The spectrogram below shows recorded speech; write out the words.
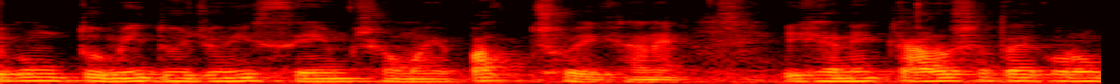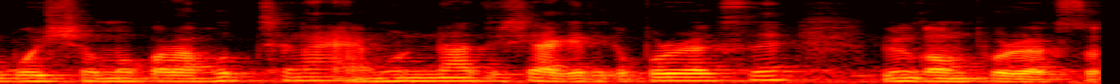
এবং তুমি দুজনই সেম সময় পাচ্ছ এখানে। এখানে কারোর সাথে কোনো বৈষম্য করা হচ্ছে না, এমন না যে সে আগে থেকে পড়ে রাখছে, তুমি কম পড়ে রাখছো।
